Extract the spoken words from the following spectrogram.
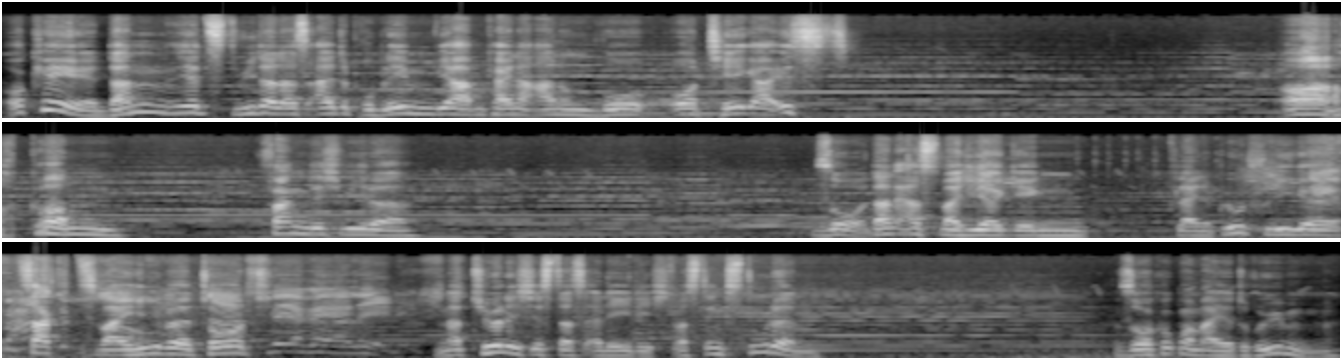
Okay, dann jetzt wieder das alte Problem. Wir haben keine Ahnung, wo Ortega ist. Ach komm. Fang dich wieder. So, dann erstmal hier gegen kleine Blutfliege. Zack, zwei Hiebe, tot. Natürlich ist das erledigt. Was denkst du denn? So, gucken wir mal hier drüben.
